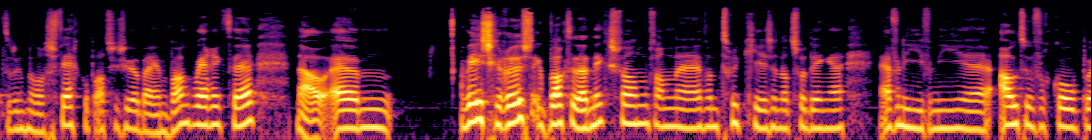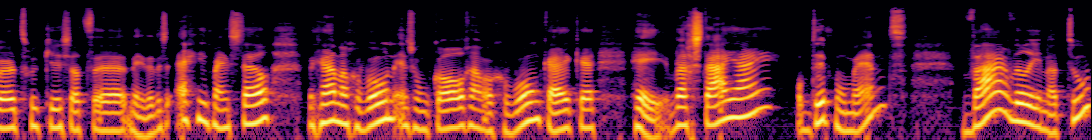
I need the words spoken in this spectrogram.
toen ik nog als verkoopadviseur bij een bank werkte. Nou, um, wees gerust. Ik bakte daar niks van, van, van trucjes en dat soort dingen. Hè, van die, van die uh, autoverkopen trucjes. Dat, nee, dat is echt niet mijn stijl. We gaan dan gewoon in zo'n call, gaan we gewoon kijken. hey, waar sta jij? op dit moment. Waar wil je naartoe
